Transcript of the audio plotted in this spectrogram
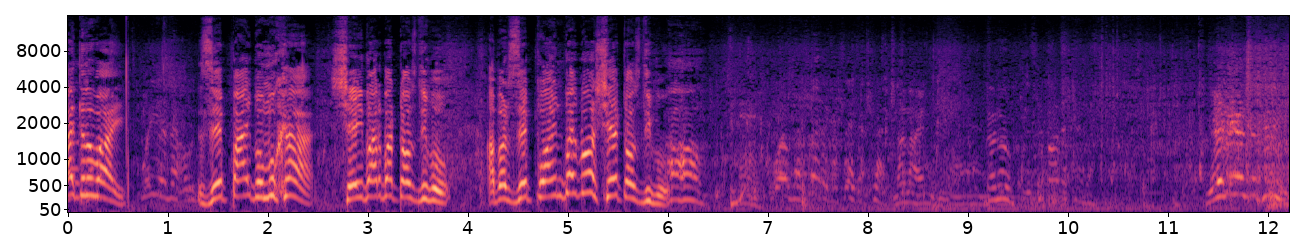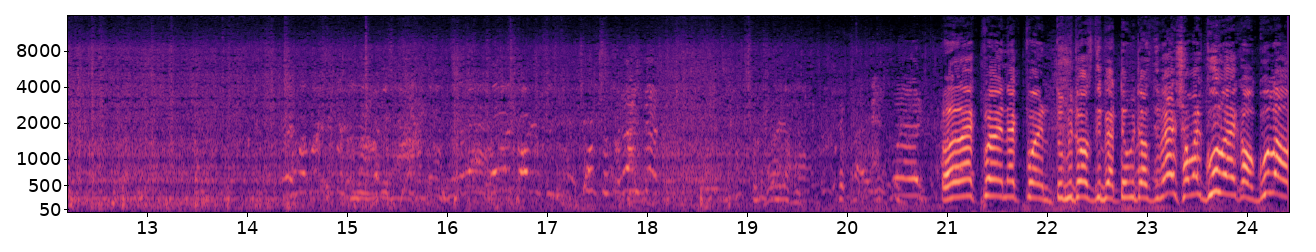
এই দিল ভাই। যে পাইবো মুখা, সেই বারবার টস দিব। আবার যে পয়েন্ট পাইবো, সে টস দিব। এক পয়েন্ট এক পয়েন্ট তুমি টস দিবে, তুমি টস দিবে। সবাই গুলাও খাও গুলাও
